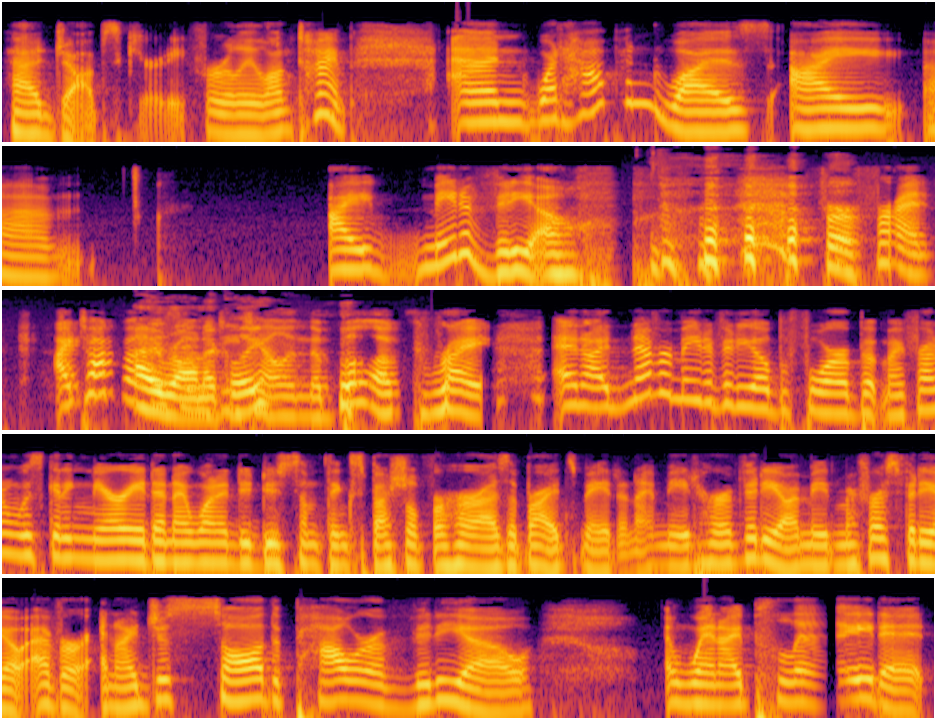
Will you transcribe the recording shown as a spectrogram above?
had job security for a really long time. And what happened was I um I made a video for a friend. I talk about this in Ironically. detail in the book, right? And I'd never made a video before, but my friend was getting married and I wanted to do something special for her as a bridesmaid and I made her a video. I made my first video ever and I just saw the power of video and when I played it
